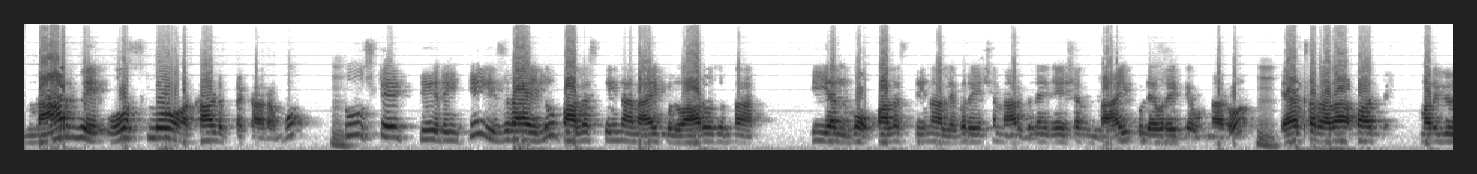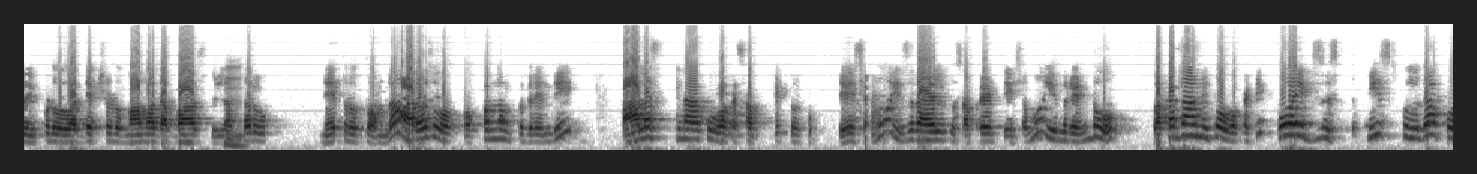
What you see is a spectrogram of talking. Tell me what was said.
నార్వే ఓస్లో అకార్డు ప్రకారము. టూ స్టేట్ థియరీకి ఇజ్రాయిల్ పాలస్తీనా నాయకులు ఆ రోజున్న పిఎల్ఓ పాలస్తీనా లిబరేషన్ ఆర్గనైజేషన్ నాయకులు ఎవరైతే ఉన్నారో Hmm. యాసర్ అరాఫాత్ మరియు ఇప్పుడు అధ్యక్షుడు మహమ్మద్ అబ్బాస్ వీళ్ళందరూ నేతృత్వంలో ఆ రోజు ఒక ఒప్పందం కుదిరింది. పాలస్తీనాకు ఒక సపరేట్ దేశము ఇజ్రాయెల్కు సపరేట్ దేశము. ఇవి రెండు ఒకదానితో ఒకటి కో ఎగ్జిస్ట్ పీస్ఫుల్గా కో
